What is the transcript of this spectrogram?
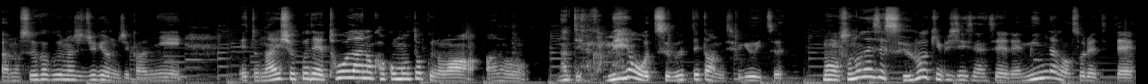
あの、数学の授業の時間に、えっと、内職で東大の過去問解くのは、あの、なんていうのか、目をつぶってたんですよ、唯一。もうその先生すごい厳しい先生で、みんなが恐れてて、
